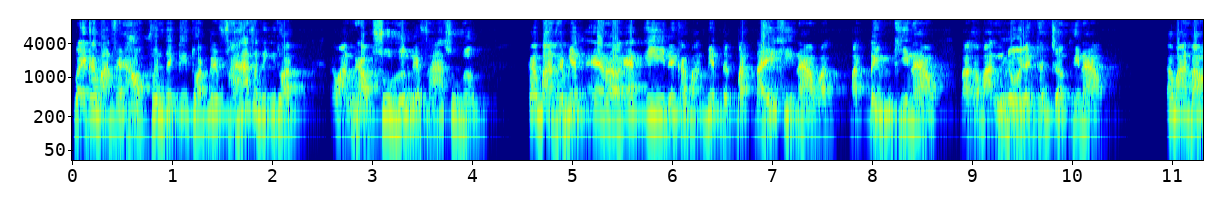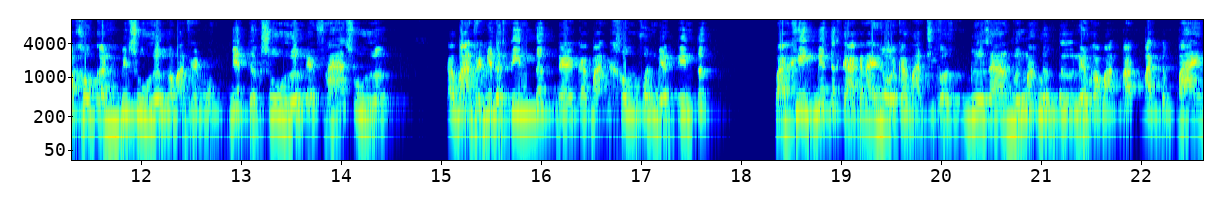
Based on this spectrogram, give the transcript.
Vậy các bạn phải học phân tích kỹ thuật để phá phân tích kỹ thuật. Các bạn phải học xu hướng để phá xu hướng các bạn phải biết RSI để các bạn biết được bắt đáy khi nào và bắt đỉnh khi nào và các bạn nhồi lệnh thần trưởng khi nào các bạn bảo không cần biết xu hướng các bạn phải biết được xu hướng để phá xu hướng các bạn phải biết được tin tức để các bạn không phân biệt tin tức và khi biết tất cả cái này rồi các bạn chỉ có đưa ra vướng mắc lượng tử nếu các bạn bắt được buy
